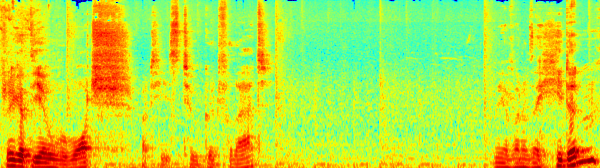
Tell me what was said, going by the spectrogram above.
Triggered the Overwatch, but he's too good for that. We have one of the hidden.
